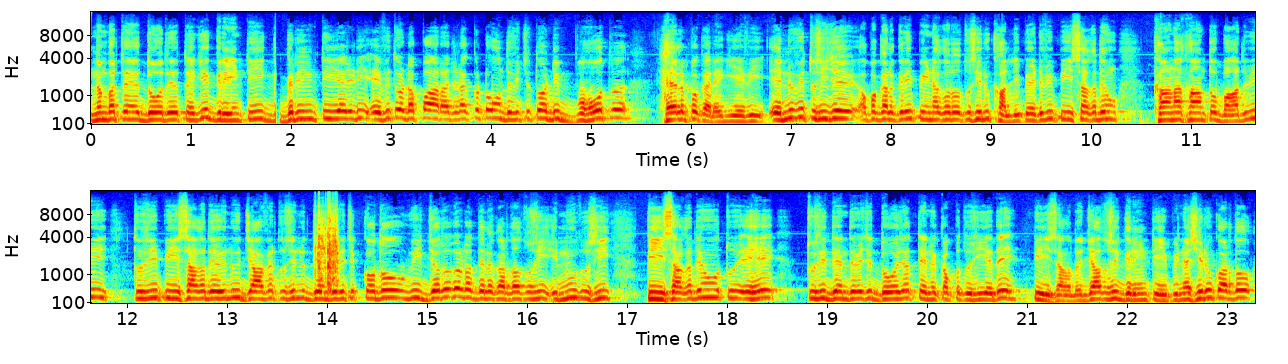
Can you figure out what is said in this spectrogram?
ਨੰਬਰ ਤੇ 2 ਦੇ ਉੱਤੇ ਹੈਗੀ ਗ੍ਰੀਨ ਟੀ ਗ੍ਰੀਨ ਟੀ ਆ ਜਿਹੜੀ, ਇਹ ਵੀ ਤੁਹਾਡਾ ਭਾਰ ਆ ਜਿਹੜਾ ਘਟਾਉਣ ਦੇ ਵਿੱਚ ਤੁਹਾਡੀ ਬਹੁਤ ਹੈਲਪ ਕਰੇਗੀ ਇਹ ਵੀ। ਇਹਨੂੰ ਵੀ ਤੁਸੀਂ ਜੇ ਆਪਾਂ ਗੱਲ ਕਰੀ ਪੀਣਾ ਕਰੋ, ਤੁਸੀਂ ਇਹਨੂੰ ਖਾਲੀ ਪੇਟ ਵੀ ਪੀ ਸਕਦੇ ਹੋ। ਖਾਣਾ ਖਾਣ ਤੋਂ ਬਾਅਦ ਵੀ ਤੁਸੀਂ ਪੀ ਸਕਦੇ ਹੋ ਇਹਨੂੰ, ਜਾਂ ਫਿਰ ਤੁਸੀਂ ਇਹਨੂੰ ਦਿਨ ਦੇ ਵਿੱਚ ਕਦੋਂ ਵੀ, ਜਦੋਂ ਤੁਹਾਡਾ ਦਿਲ ਕਰਦਾ ਤੁਸੀਂ ਇਹਨੂੰ ਤੁਸੀਂ ਪੀ ਸਕਦੇ ਹੋ। ਤੂੰ ਇਹ ਤੁਸੀਂ ਦਿਨ ਦੇ ਵਿੱਚ 2 ਜਾਂ 3 ਕੱਪ ਤੁਸੀਂ ਇਹਦੇ ਪੀ ਸਕਦੇ ਹੋ। ਜਾਂ ਤੁਸੀਂ ਗ੍ਰੀਨ ਟੀ ਪੀਣਾ ਸ਼ੁਰੂ ਕਰ ਦਿਓ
